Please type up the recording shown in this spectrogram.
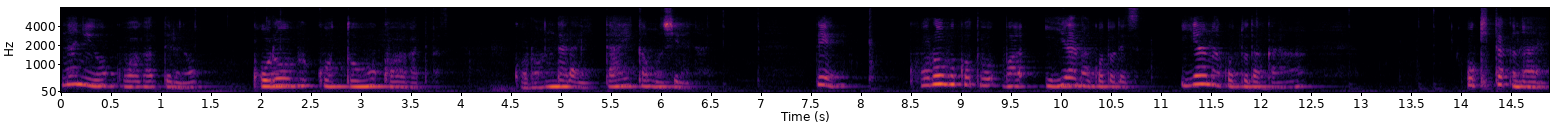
何を怖がってるの？転ぶことを怖がってます。転んだら痛いかもしれない。で転ぶことは嫌なことです。嫌なことだから起きたくない。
